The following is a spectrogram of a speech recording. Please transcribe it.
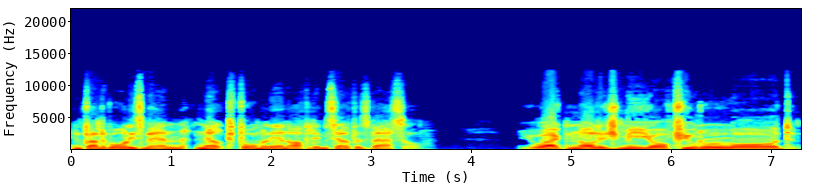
in front of all his men, knelt formally and offered himself as vassal. "'You acknowledge me your feudal lord,'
